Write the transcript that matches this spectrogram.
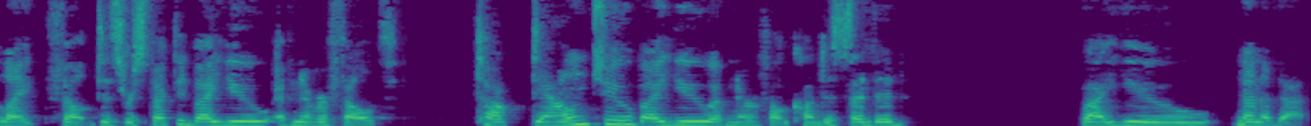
like felt disrespected by you. I've never felt talked down to by you. I've never felt condescended by you. None of that.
